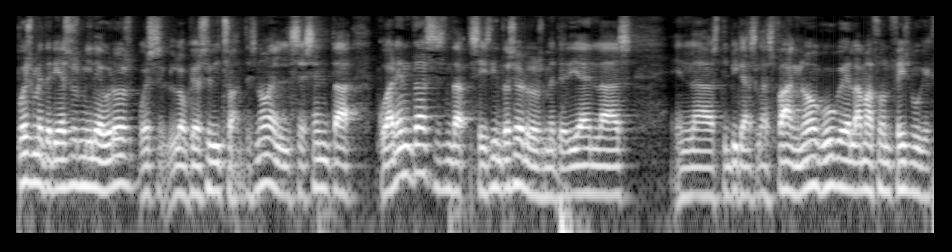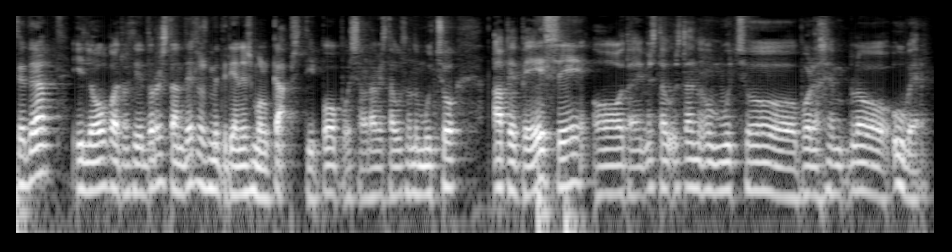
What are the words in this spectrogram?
pues metería esos 1000 euros, pues lo que os he dicho antes, ¿no? El 60-40, 600 euros los metería en las en las típicas, las FANG, ¿no? Google, Amazon, Facebook, etcétera, y luego 400 restantes los metería en small caps, tipo, pues ahora me está gustando mucho APPS o también me está gustando mucho, por ejemplo, Uber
